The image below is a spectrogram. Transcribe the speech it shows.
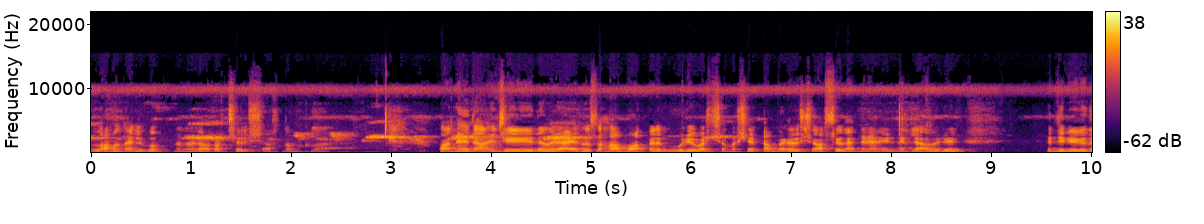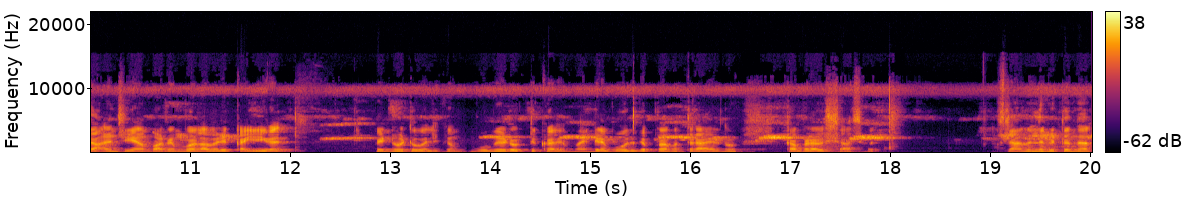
അള്ളാഹു നൽകും എന്നുള്ള ഉറച്ച വിശ്വാസം നമുക്ക് വേണം. അപ്പം അങ്ങനെ ദാനം ചെയ്തവരായിരുന്നു സഹാബാക്കൾ ഭൂരിപക്ഷം. പക്ഷേ കബര വിശ്വാസികൾ അങ്ങനെ ആയിരുന്നില്ല. അവർ എന്തെങ്കിലും ദാനം ചെയ്യാൻ പറയുമ്പോൾ അവർ കൈകൾ പിന്നോട്ട് വലിക്കും. ഭൂമിയുടെ ഒട്ടിക്കളയും ഭയങ്കര ബോധികപ്രമത്തരായിരുന്നു കപട വിശ്വാസികൾ. ഇസ്ലാമിൽ നിന്ന് കിട്ടുന്ന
